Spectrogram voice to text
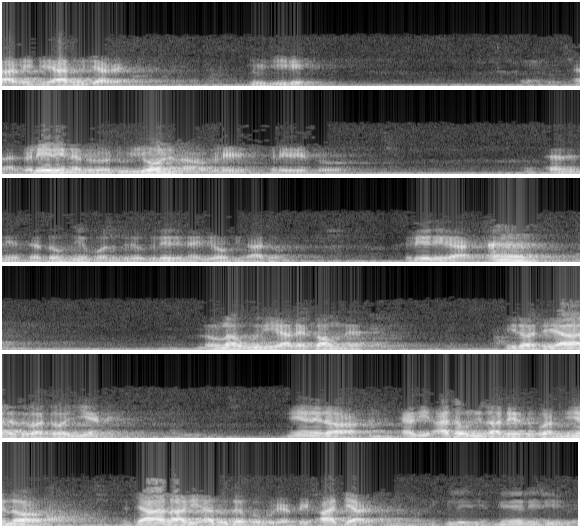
လာပြီးတရားထုတ်ကြတဲ့လူကြီးတွေအဲဒါကလေးတွေနဲ့သူတို့အတူရောနေတာကလေးတွေကလေးတွေဆိုဆယ်နှစ်73နှစ်ပေါ်တယ်ဒီလိုကလေးတွေနဲ့ရောပြီးအားထုတ် ကလေးတွေကလုံးလဝိရိယလည်းကောင်းတယ်ပြီးတော့တရားကလည်းသူကတော်ရင့်တယ်ရင့်နေတော့အဲဒီအာထုံနေတာတွေသူကမြင်တော့ကြားလာပြီးအာထုတဲ့ပုဂ္ဂိုလ်တွေသိအားကြတယ်ဒီကလေးတွေငယ်လေးတွေပဲ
